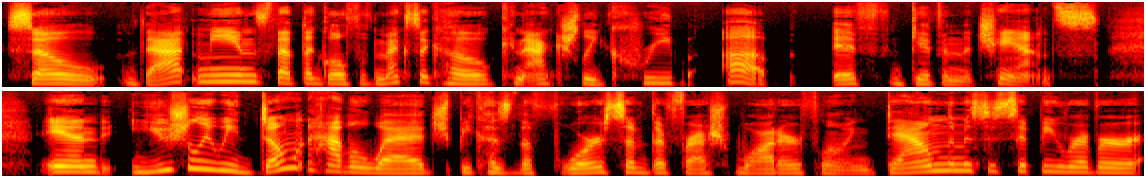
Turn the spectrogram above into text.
So that means that the Gulf of Mexico can actually creep up if given the chance. And usually we don't have a wedge because the force of the fresh water flowing down the Mississippi River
